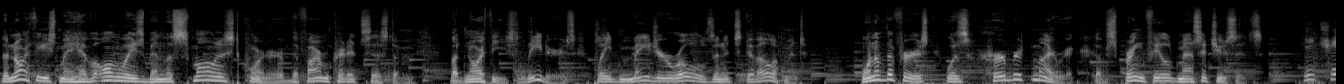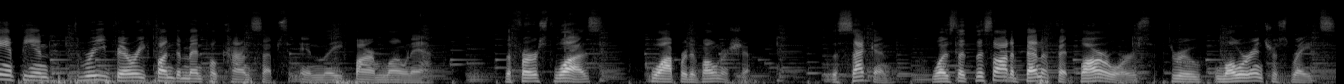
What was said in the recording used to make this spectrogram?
The Northeast may have always been the smallest corner of the farm credit system, but Northeast leaders played major roles in its development. One of the first was Herbert Myrick of Springfield, Massachusetts. He championed three very fundamental concepts in the Farm Loan Act. The first was cooperative ownership. The second was that this ought to benefit borrowers through lower interest rates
